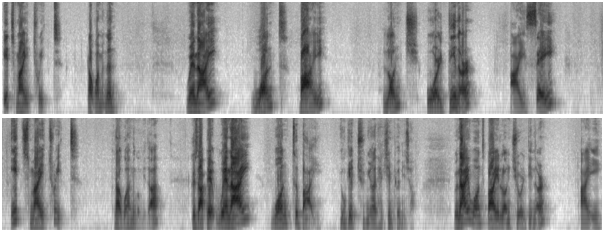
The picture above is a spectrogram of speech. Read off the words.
it's my treat 라고 하면은 when I want buy lunch or dinner I say it's my treat 라고 하는 겁니다. 그래서 앞에 when I want to buy 요게 중요한 핵심 표현이죠. When I want to buy lunch or dinner I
